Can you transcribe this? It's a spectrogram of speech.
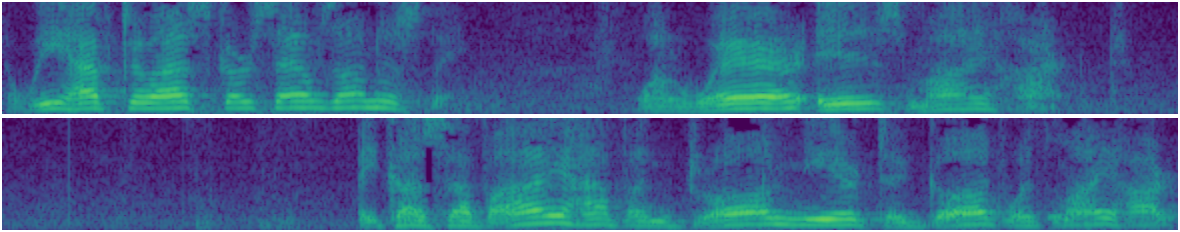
So we have to ask ourselves honestly, well, where is my heart? Because if I haven't drawn near to God with my heart,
